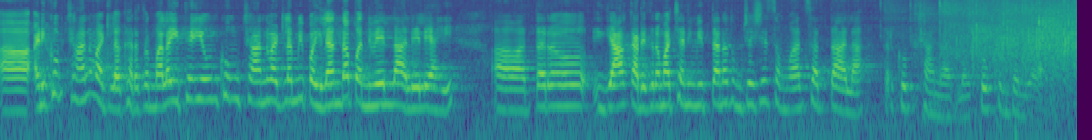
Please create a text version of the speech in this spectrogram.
आणि खूप छान वाटलं खरं तर मला इथे येऊन खूप छान वाटलं. मी पहिल्यांदा पनवेलला आलेले आहे. तर या कार्यक्रमाच्या निमित्तानं तुमच्याशी संवाद साधता आला. तर खूप छान वाटलं. खूप खूप धन्यवाद.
